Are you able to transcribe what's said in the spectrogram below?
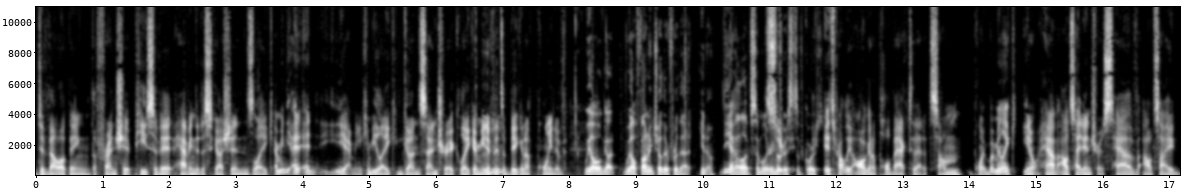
developing the friendship piece of it having the discussions like i mean and, and yeah i mean it can be like gun centric like i mean Mm-hmm. if it's a big enough point of we all got we all found each other for that. You know, yeah we all have similar So interests, of course. it's probably all going to pull back to that at some point but i mean like you know have outside interests have outside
